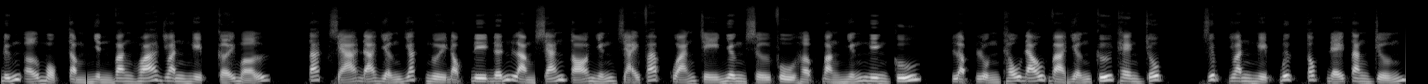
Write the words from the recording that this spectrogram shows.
Đứng ở một tầm nhìn văn hóa doanh nghiệp cởi mở, tác giả đã dẫn dắt người đọc đi đến làm sáng tỏ những giải pháp quản trị nhân sự phù hợp bằng những nghiên cứu, lập luận thấu đáo và dẫn cứ then chốt giúp doanh nghiệp bứt tốc để tăng trưởng.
